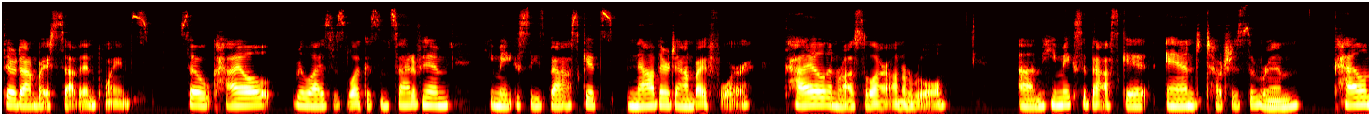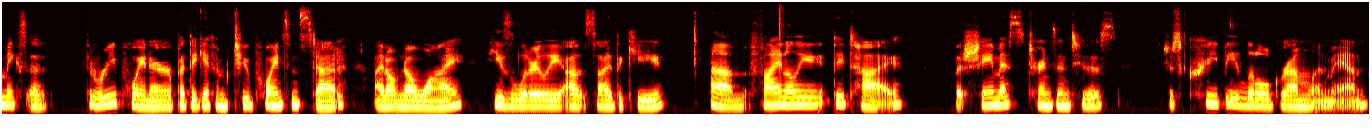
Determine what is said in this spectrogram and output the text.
They're down by seven points. So Kyle realizes luck is inside of him. He makes these baskets. Now they're down by four. Kyle and Russell are on a roll. Um, he makes a basket and touches the rim. Kyle makes a three pointer, but they give him two points instead. I don't know why. He's literally outside the key. Um, finally, they tie, but Seamus turns into this just creepy little gremlin man.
